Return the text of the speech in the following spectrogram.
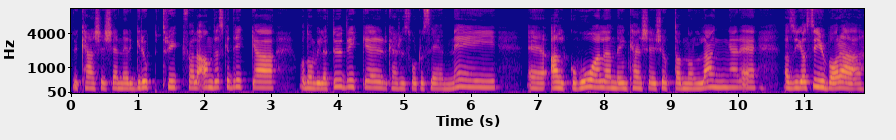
Du kanske känner grupptryck för alla andra ska dricka och de vill att du dricker. Det kanske är svårt att säga nej. Eh, alkoholen, den kanske är köpt av någon langare. Alltså jag ser ju bara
